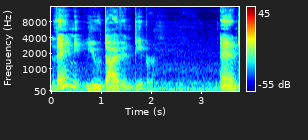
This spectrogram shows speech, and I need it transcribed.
then you dive in deeper. And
